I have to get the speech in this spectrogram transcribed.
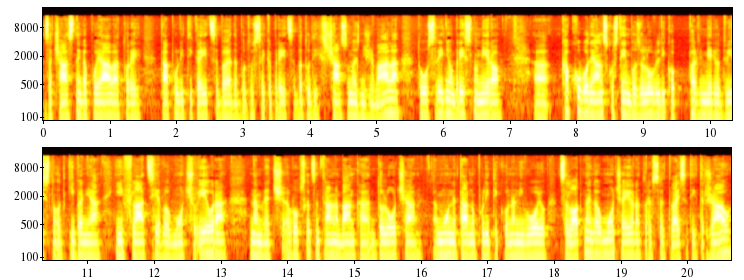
začasnega pojava, torej ta politika ECB, da bo vse, kar prej ECB tudi s časoma zniževala to srednjo obrestno mero. Uh, kako bo dejansko s tem, bo zelo veliko v prvi meri odvisno od gibanja inflacije v območju evra. Namreč Evropska centralna banka določa monetarno politiko na nivoju celotnega območja evra, torej vseh 20 držav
